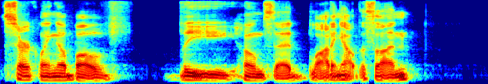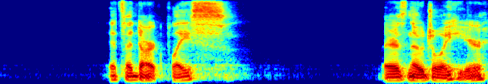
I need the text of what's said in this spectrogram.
circling above the homestead, blotting out the sun. It's a dark place. There's no joy here.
